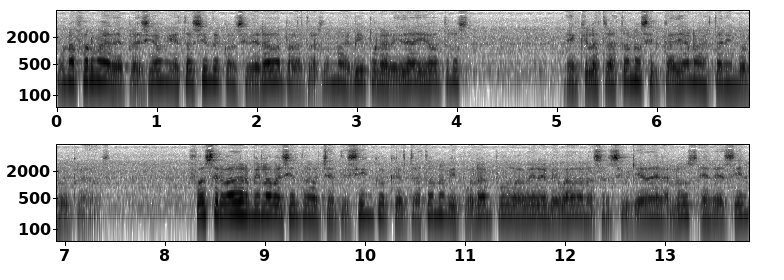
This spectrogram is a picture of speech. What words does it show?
una forma de depresión, y está siendo considerada para trastornos de bipolaridad y otros en que los trastornos circadianos están involucrados. Fue observado en 1985 que el trastorno bipolar pudo haber elevado la sensibilidad de la luz, es decir,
